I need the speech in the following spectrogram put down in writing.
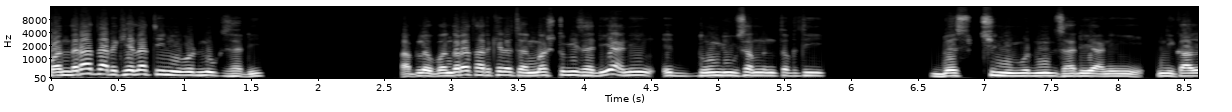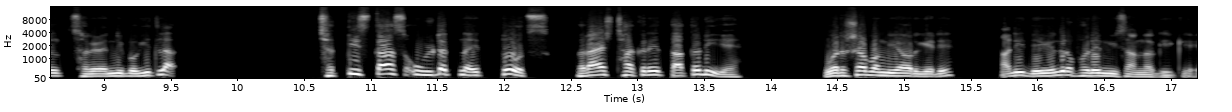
पंधरा तारखेला ती निवडणूक झाली. आपलं पंधरा तारखेला जन्माष्टमी झाली आणि एक दोन दिवसानंतर ती बेस्टची निवडणूक झाली आणि निकाल सगळ्यांनी बघितला. छत्तीस तास उलटत नाहीत तोच. राज ठाकरे तातडीने वर्षा बंगल्यावर गेले आणि देवेंद्र फडणवीसांना भेटले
